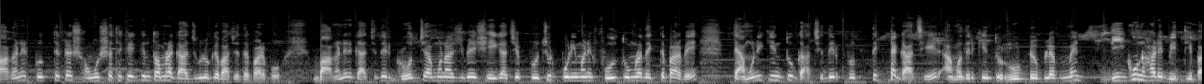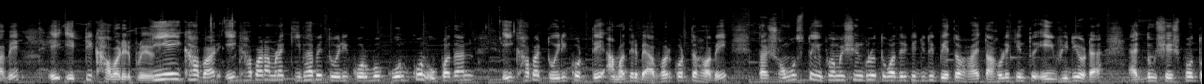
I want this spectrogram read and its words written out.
বাগানের প্রত্যেকটা সমস্যা থেকে কিন্তু আমরা গাছগুলোকে বাঁচাতে পারব। বাগানের গাছেদের গ্রোথ যেমন আসবে, সেই গাছে প্রচুর পরিমাণে ফুল তোমরা দেখতে পারবে তেমনই কিন্তু গাছেদের প্রত্যেকটা গাছের আমাদের কিন্তু রুট ডেভেলপমেন্ট দ্বিগুণ হারে বৃদ্ধি পাবে, এই একটি খাবারের প্রয়োজন। এই খাবার এই খাবার আমরা কীভাবে তৈরি করব, কোন কোন উপাদান এই খাবার তৈরি করতে আমাদের ব্যবহার করতে হবে, তার সমস্ত ইনফরমেশনগুলো তোমাদেরকে যদি পেতে হয়, তাহলে কিন্তু এই ভিডিওটা একদম শেষ পর্যন্ত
